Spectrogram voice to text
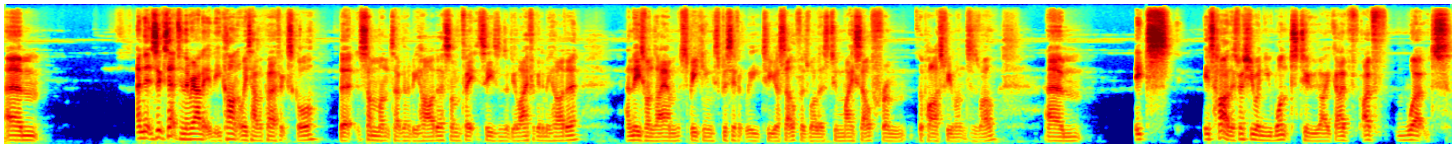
Um, and it's accepting the reality that you can't always have a perfect score, that some months are going to be harder, some seasons of your life are going to be harder. And these ones I am speaking specifically to yourself as well as to myself from the past few months as well. Um, it's it's hard, especially when you want to. Like I've I've worked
